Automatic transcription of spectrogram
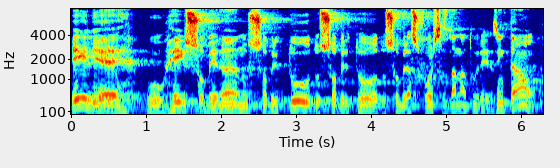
Ele é o Rei soberano sobre tudo, sobre todo, sobre as forças da natureza. Então,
